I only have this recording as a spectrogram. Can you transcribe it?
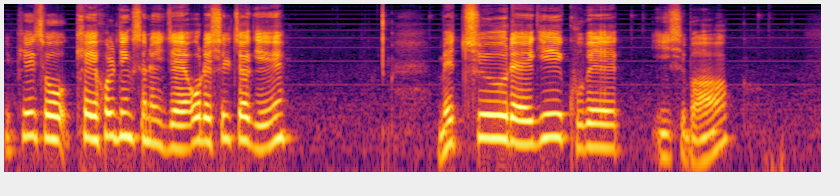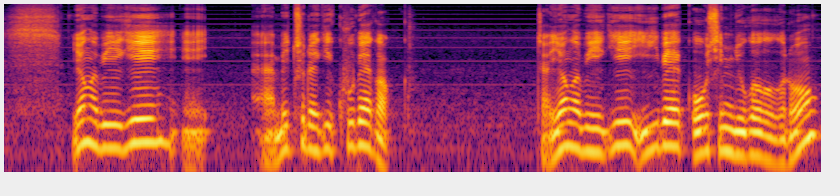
이 PSK 홀딩스는 이제 올해 실적이 매출액이 920억 영업이익이 이, 아, 매출액이 900억 자, 영업이익이 256억으로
